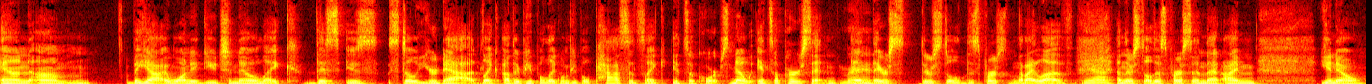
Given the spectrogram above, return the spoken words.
And, um, but yeah, I wanted you to know like this is still your dad. Like other people, like when people pass, it's like it's a corpse. No, it's a person, Right. and there's there's still this person that I love, Yeah. and there's still this person that I'm, you know,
